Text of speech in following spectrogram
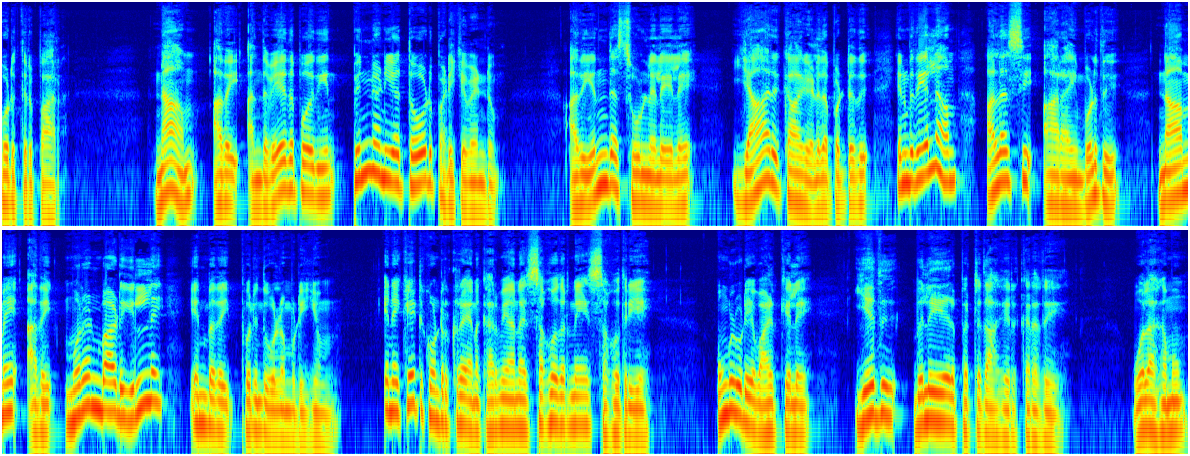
கொடுத்திருப்பார். நாம் அதை அந்த வேத பகுதியின் பின்னணியத்தோடு படிக்க வேண்டும். அது எந்த சூழ்நிலையிலே யாருக்காக எழுதப்பட்டது என்பதையெல்லாம் அலசி ஆராயும் பொழுது நாமே அதை முரண்பாடு இல்லை என்பதை புரிந்து கொள்ள முடியும். என்னை கேட்டுக்கொண்டிருக்கிற எனக்கு அருமையான சகோதரனே சகோதரியே உங்களுடைய வாழ்க்கையிலே எது விலையேறப்பெற்றதாக இருக்கிறது? உலகமும்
